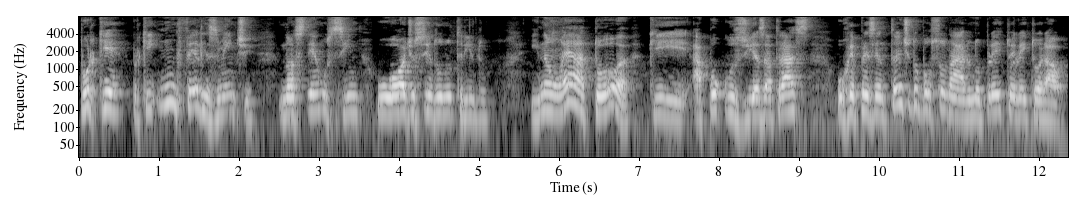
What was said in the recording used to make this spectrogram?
Por quê? Porque, infelizmente, nós temos sim o ódio sendo nutrido. E não é à toa que há poucos dias atrás o representante do Bolsonaro no pleito eleitoral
